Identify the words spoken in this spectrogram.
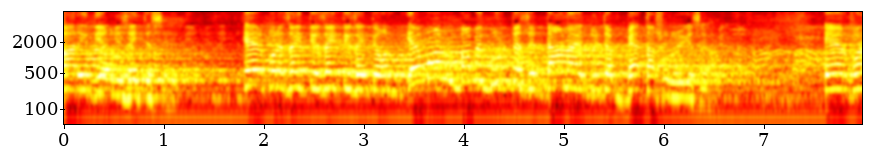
বাড়ি দিয়ে উনি যাইতেছে। এরপরে যাইতে যাইতে যাইতে এমন ভাবে ঘুরতেছে, ডানায় দুইটা ব্যথা শুরু হয়ে গেছে। এরপর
